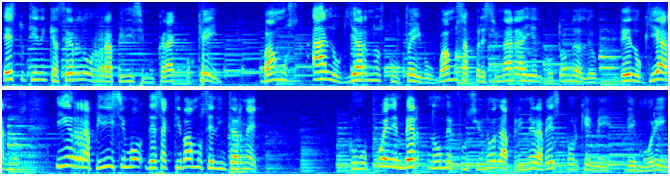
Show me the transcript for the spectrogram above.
Esto tiene que hacerlo rapidísimo, crack. Ok, vamos a loguearnos con Facebook. Vamos a presionar ahí el botón de, de loguearnos y rapidísimo desactivamos el internet. Como pueden ver, no me funcionó la primera vez porque me demoré.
